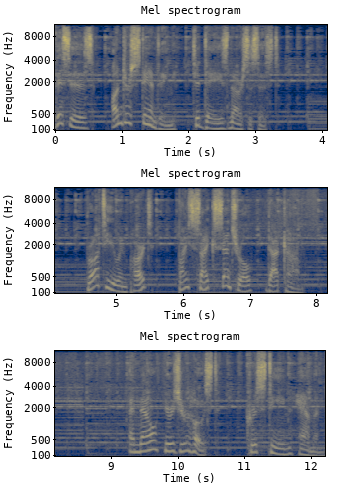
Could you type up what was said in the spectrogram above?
This is Understanding Today's Narcissist. Brought to you in part by PsychCentral.com. And now here's your host, Christine Hammond.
